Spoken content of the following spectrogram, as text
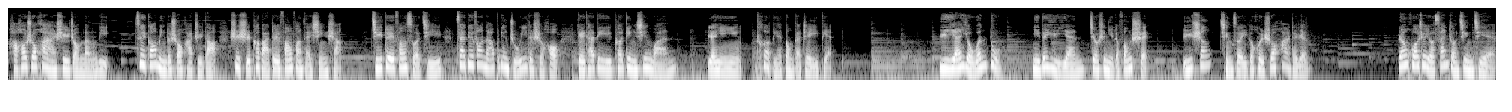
好好说话是一种能力，最高明的说话之道是时刻把对方放在心上，急对方所急，在对方拿不定主意的时候，给他递一颗定心丸。任盈盈特别懂得这一点。语言有温度，你的语言就是你的风水。余生，请做一个会说话的人。”人活着有三种境界：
